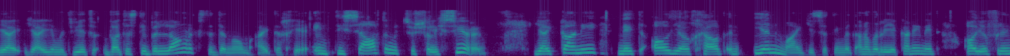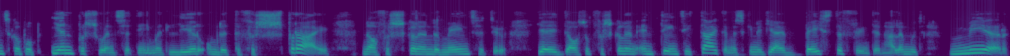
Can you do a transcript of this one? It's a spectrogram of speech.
Jy jy jy moet weet wat is die belangrikste dinge om uit te gee. En dieselfde met sosialisering. Jy kan nie net al jou geld in een mandjie sit nie. Met ander woorde, jy kan nie net al jou vriendskap op een persoon sit nie. Jy moet leer om dit te versprei na verskillende mense toe. Jy daar's ook verskillende intensiteite. Miskien het jy 'n beste vriend en hulle moet meer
